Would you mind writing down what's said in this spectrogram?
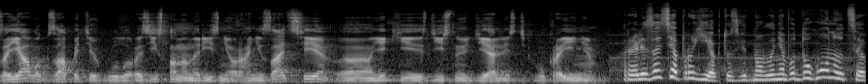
заявок, запитів було розіслано на різні організації, е, які здійснюють діяльність в Україні. Реалізація проєкту з відновлення водогону – це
